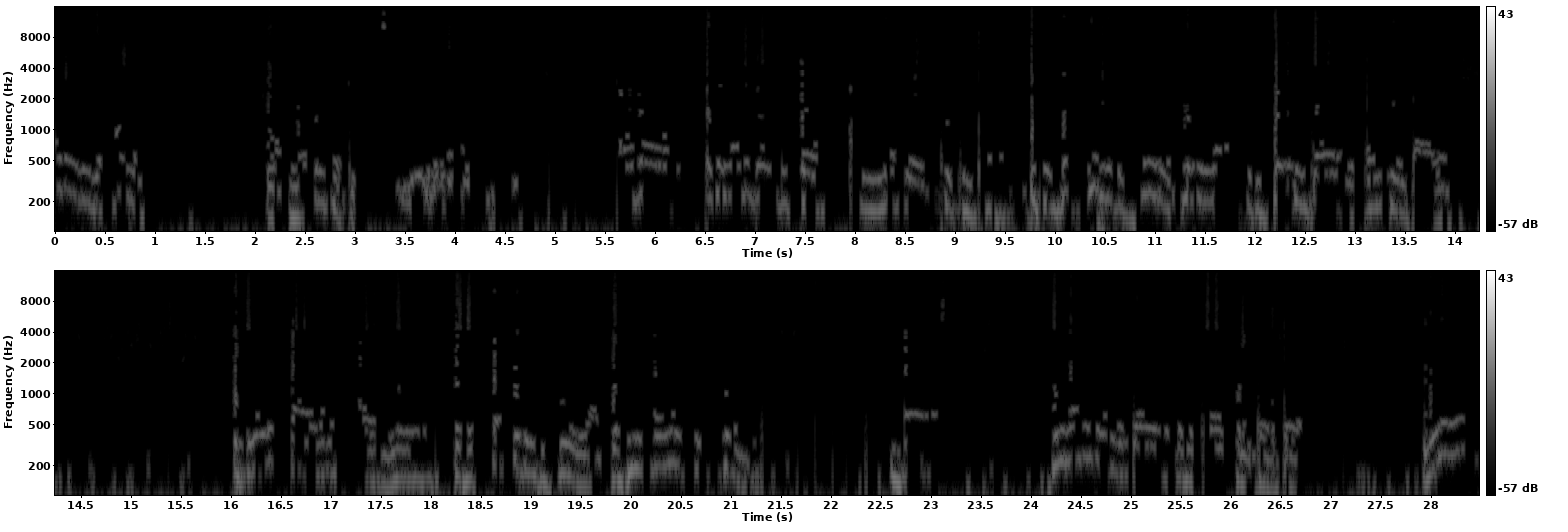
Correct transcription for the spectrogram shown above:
rather than the common that's represented. And uh, okay, now we go to the another person because this video is really bringing up to the person down the country violence. The greatest violence I've learned is especially the Juliet, but he fails to prove that we never get away with the first one a little bit. Really?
